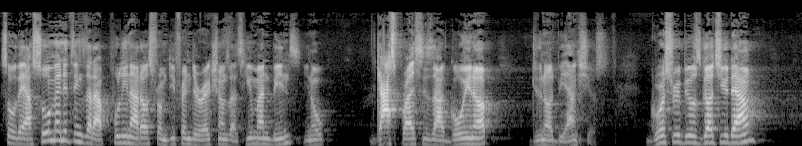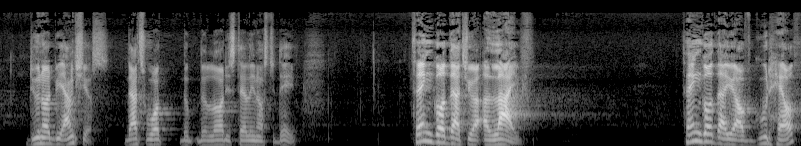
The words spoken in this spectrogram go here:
So there are so many things that are pulling at us from different directions as human beings. You know, gas prices are going up. Do not be anxious. Grocery bills got you down. Do not be anxious. That's what the, the Lord is telling us today. Thank God that you are alive. Thank God that you have good health,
